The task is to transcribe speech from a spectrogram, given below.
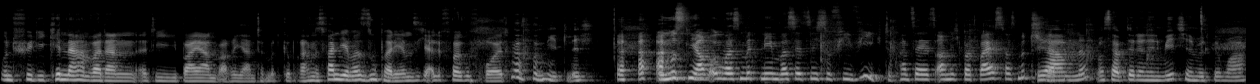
und für die Kinder haben wir dann äh, die Bayern-Variante mitgebracht. Das fanden die aber super, die haben sich alle voll gefreut. Niedlich. Wir mussten ja auch irgendwas mitnehmen, was jetzt nicht so viel wiegt. Du kannst ja jetzt auch nicht Gott weiß was mitschleppen, Ja. ne? Was habt ihr denn den Mädchen mitgebracht?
